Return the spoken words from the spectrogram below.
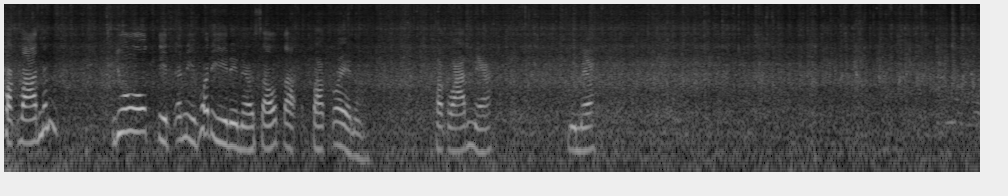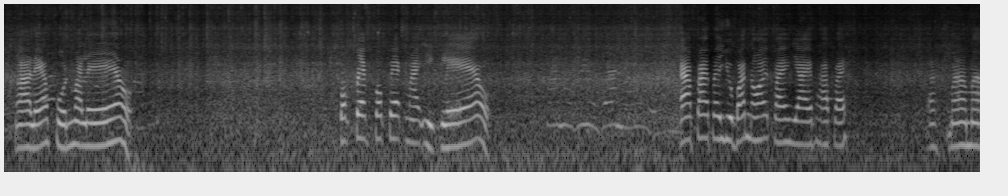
ผักหวานมันอยู่ติดอันนี้พอดีเลยเนี่ยเสาตะปากไว้น่ะผักหวานเนี่ยมีไหมมาแล้วฝนมาแล้ว ปอกแป๊กปอกแป๊กมาอีกแล้วถ้าหนูไปอยู่บ้านน้องหนูอะไปไปอยู่บ้านน้อยไปยายพาไปอะมามา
